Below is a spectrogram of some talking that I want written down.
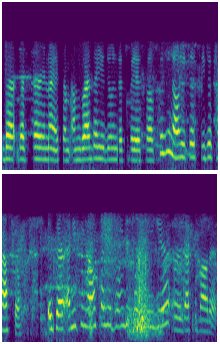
That that's very nice. I'm I'm glad that you're doing this for yourself because you know you just you just have to. Is there anything else that you're doing before the new year, or that's about it?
